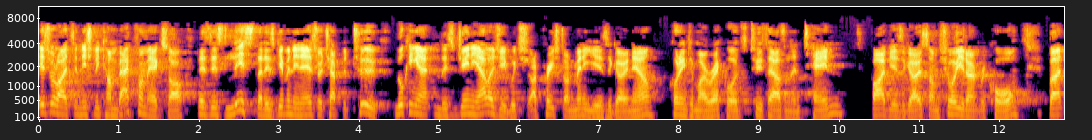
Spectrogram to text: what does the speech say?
Israelites initially come back from exile, there's this list that is given in Ezra chapter 2, looking at this genealogy, which I preached on many years ago now, according to my records, 2010, five years ago, so I'm sure you don't recall. But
